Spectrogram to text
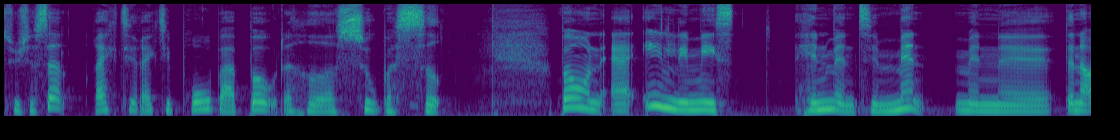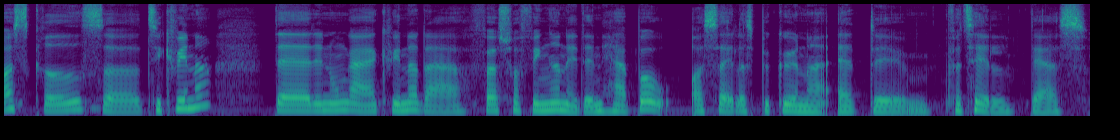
synes jeg selv, rigtig, rigtig brugbar bog, der hedder Super Sæd. Bogen er egentlig mest henvendt til mænd, men øh, den er også skrevet så til kvinder, da det nogle gange er kvinder, der først får fingrene i den her bog, og så ellers begynder at øh, fortælle deres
